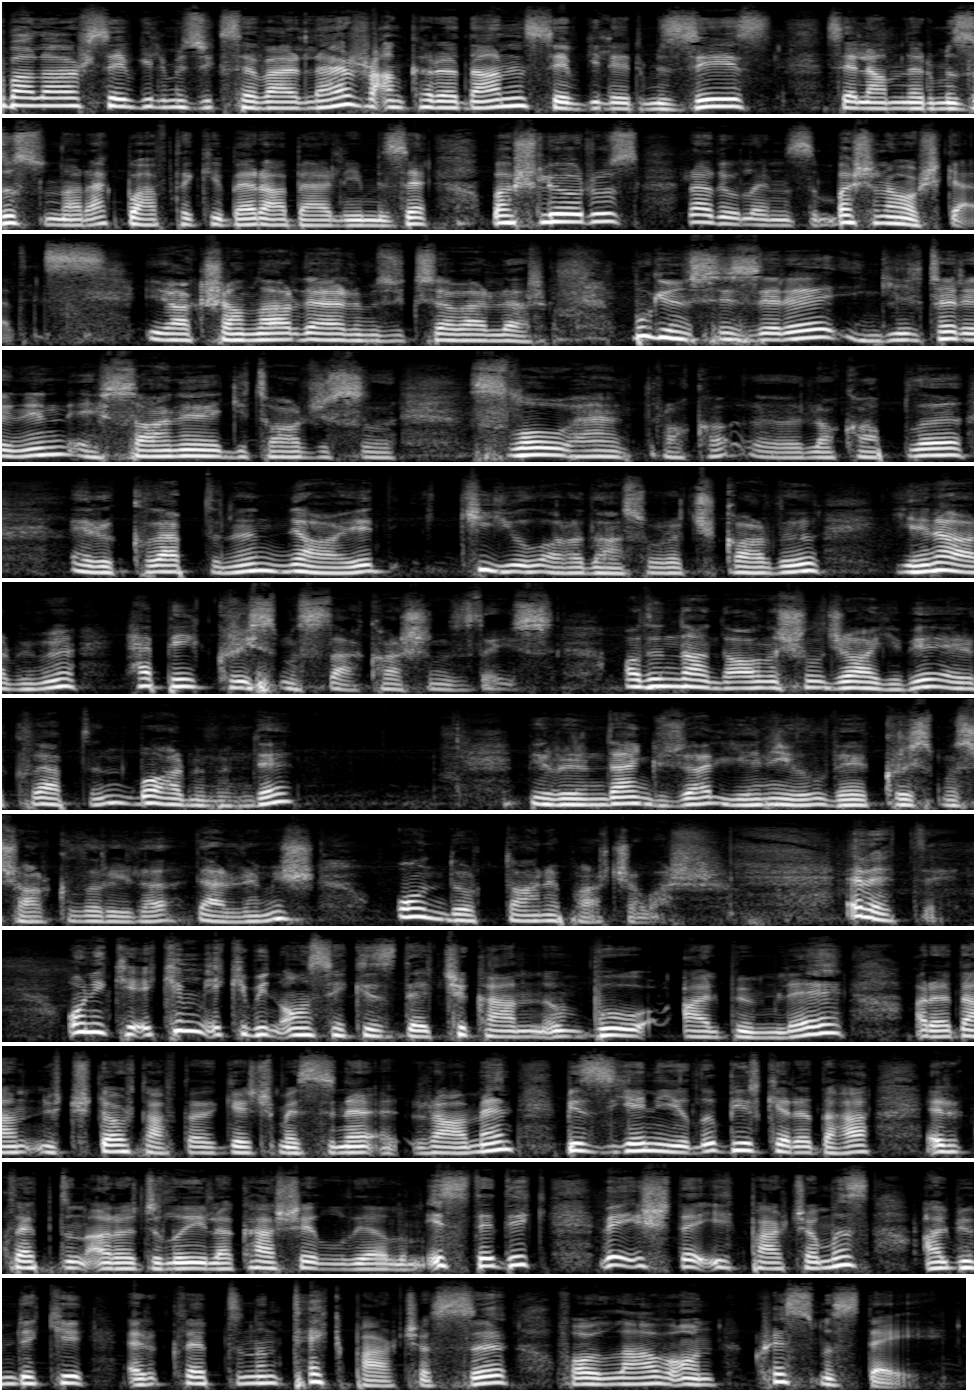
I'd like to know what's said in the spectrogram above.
Merhabalar sevgili müzikseverler. Ankara'dan sevgilerimizi, selamlarımızı sunarak bu haftaki beraberliğimize başlıyoruz. Radyolarınızın başına hoş geldiniz. İyi akşamlar değerli müzikseverler. Bugün sizlere İngiltere'nin efsane gitarcısı Slow e, lakaplı Eric Clapton'ın nihayet iki yıl aradan sonra çıkardığı yeni albümü Happy Christmas'la karşınızdayız. Adından da anlaşılacağı gibi Eric Clapton bu albümünde birbirinden güzel yeni yıl ve Christmas şarkılarıyla derlemiş 14 tane parça var. Evet 12 Ekim 2018'de çıkan bu albümle aradan 3-4 hafta geçmesine rağmen biz yeni yılı bir kere daha Eric Clapton aracılığıyla karşılayalım istedik ve işte ilk parçamız albümdeki Eric Clapton'ın tek parçası For Love on Christmas Day.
